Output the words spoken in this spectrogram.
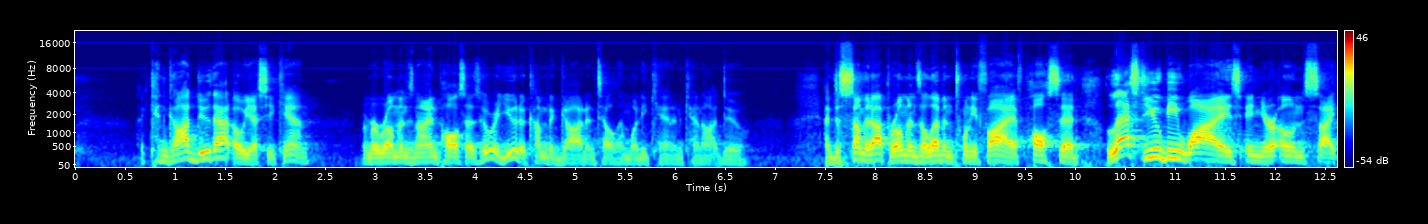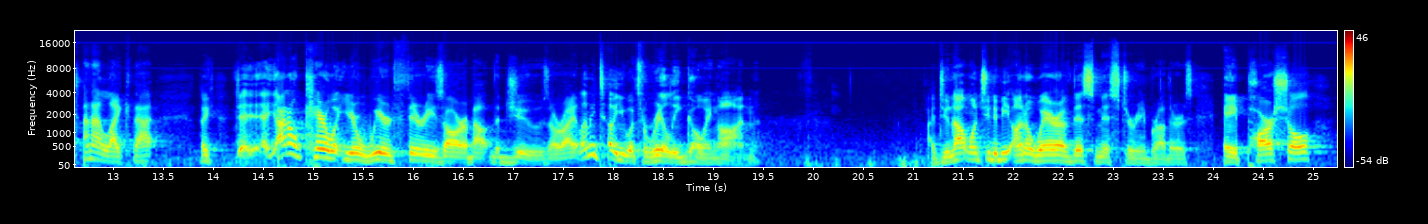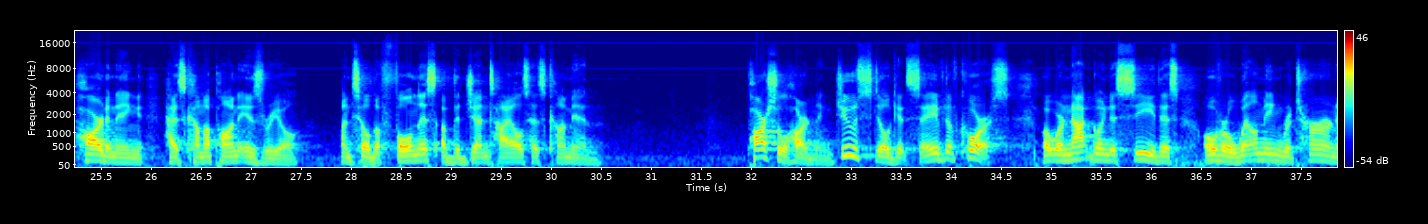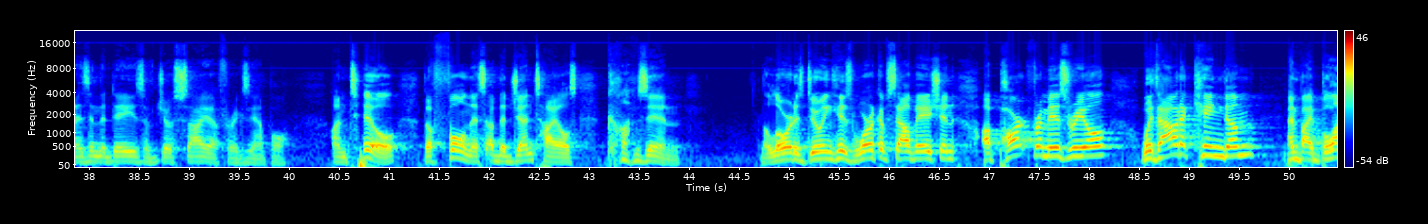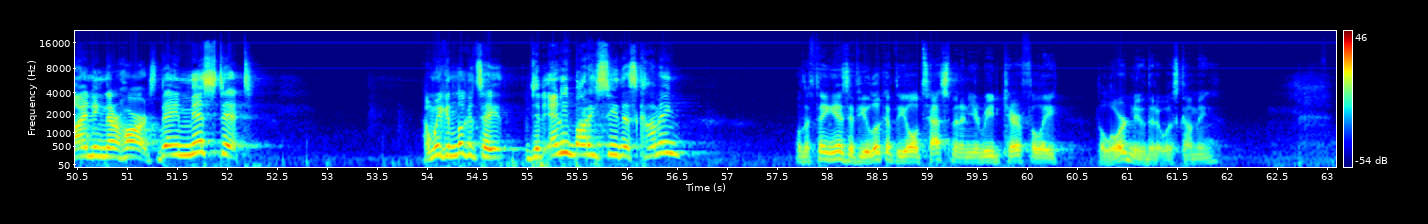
Can God do that? Oh, yes, He can. Remember Romans 9, Paul says, Who are you to come to God and tell Him what He can and cannot do? And to sum it up, Romans 11, 25, Paul said, Lest you be wise in your own sight. And I like that. Like, I don't care what your weird theories are about the Jews, all right? Let me tell you what's really going on. I do not want you to be unaware of this mystery, brothers. A partial hardening has come upon Israel until the fullness of the Gentiles has come in. Partial hardening. Jews still get saved, of course, but we're not going to see this overwhelming return as in the days of Josiah, for example, until the fullness of the Gentiles comes in. The Lord is doing his work of salvation apart from Israel, without a kingdom, and by blinding their hearts. They missed it. And we can look and say, Did anybody see this coming? Well, the thing is, if you look at the Old Testament and you read carefully, the Lord knew that it was coming.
